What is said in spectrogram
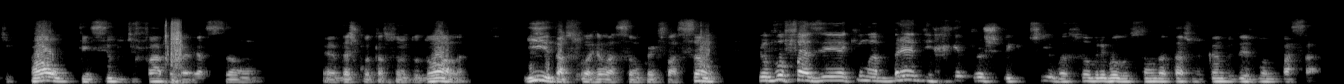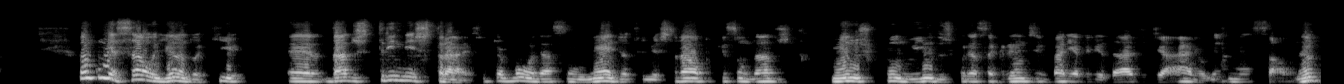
de qual tem sido de fato a variação é, das cotações do dólar e da sua relação com a inflação, eu vou fazer aqui uma breve retrospectiva sobre a evolução da taxa de câmbio desde o ano passado. Vamos começar olhando aqui é, dados trimestrais, o que é bom olhar assim, média trimestral, porque são dados menos poluídos por essa grande variabilidade diária ou mesmo mensal. Né?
